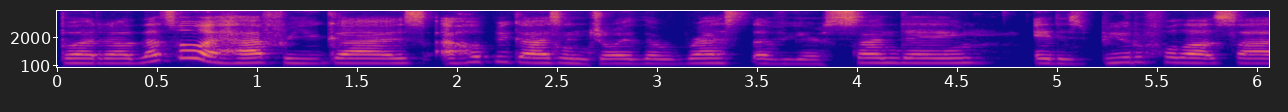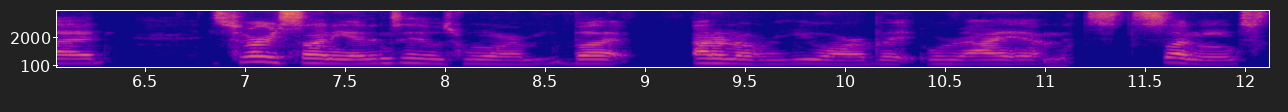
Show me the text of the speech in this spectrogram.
But uh, that's all I have for you guys. I hope you guys enjoy the rest of your Sunday. It is beautiful outside. It's very sunny. I didn't say it was warm, but I don't know where you are, but where I am, it's sunny. It's,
